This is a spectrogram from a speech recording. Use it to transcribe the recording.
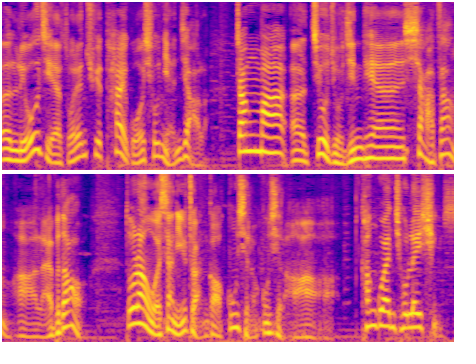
呃，刘姐昨天去泰国休年假了，张妈呃舅舅今天下葬啊，来不到，都让我向你转告，恭喜了，恭喜了啊，Congratulations。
